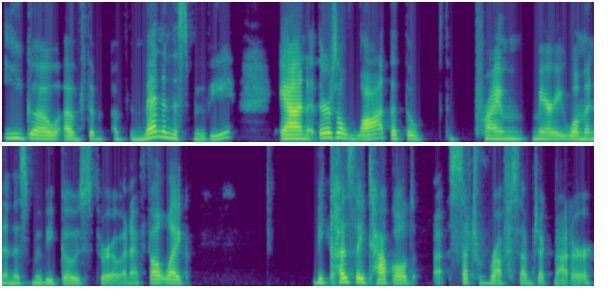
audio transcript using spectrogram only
ego of the of the men in this movie and there's a lot that the, the primary woman in this movie goes through and i felt like because they tackled uh, such rough subject matter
